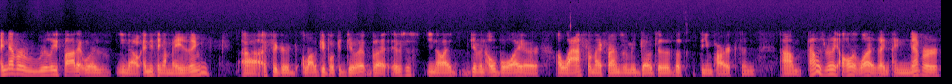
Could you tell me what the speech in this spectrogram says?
I never really thought it was, you know, anything amazing. Uh, I figured a lot of people could do it, but it was just, you know, I'd give an oh boy or a laugh for my friends when we'd go to the theme parks, and um, that was really all it was. I, I never,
